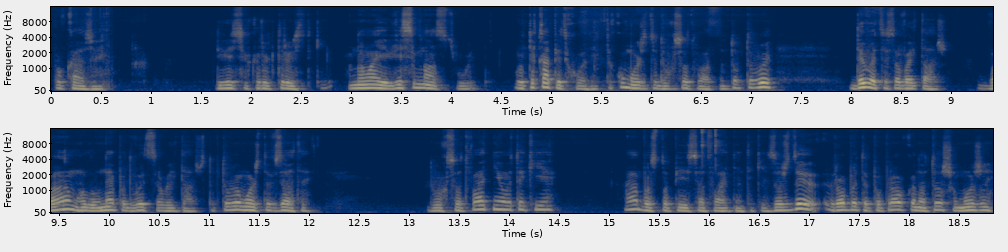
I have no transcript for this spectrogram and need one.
Показує. Дивіться характеристики. Вона має 18 вольт. Ось така підходить. Таку можете 200 ватну. Тобто ви дивитеся вольтаж. Вам головне подивитися вольтаж. Тобто ви можете взяти 200 ватні отакі або 150 ватні такі. Завжди робите поправку на те, що може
